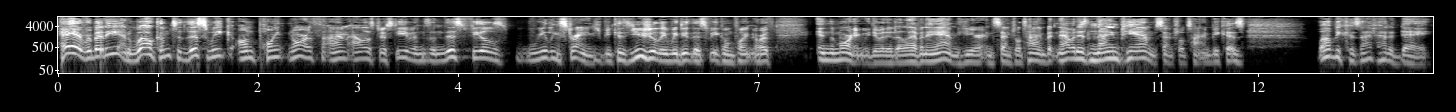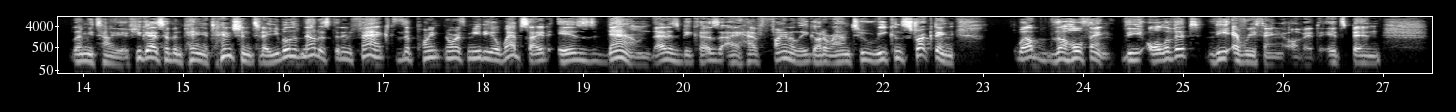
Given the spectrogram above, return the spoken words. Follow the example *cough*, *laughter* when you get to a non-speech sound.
Hey, everybody, and welcome to This Week on Point North. I'm Alastair Stevens, and this feels really strange because usually we do This Week on Point North in the morning. We do it at 11 a.m. here in Central Time, but now it is 9 p.m. Central Time because, well, because I've had a day. Let me tell you, if you guys have been paying attention today, you will have noticed that, in fact, the Point North Media website is down. That is because I have finally got around to reconstructing well, the whole thing, the all of it, the everything of it. It's been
